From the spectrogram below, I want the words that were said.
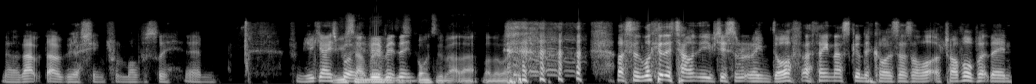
No, that that would be a shame from obviously um, from you guys. You sound really disappointed about that, by the way. Listen, look at the talent that you've just rhymed off. I think that's going to cause us a lot of trouble. But then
